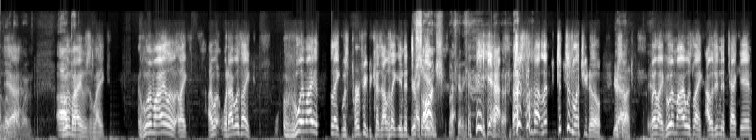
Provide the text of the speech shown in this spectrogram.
love Yeah. that one. Who Uh, am but- I? Was like, who am I? Like, I when I was like, who am I? Like, was perfect because I was like into. You're. Sanj. No, I'm kidding. yeah, just uh, let just, just let you know you're Yeah, Sanj. yeah. But like, who am I? Was like, I was into Tekken,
